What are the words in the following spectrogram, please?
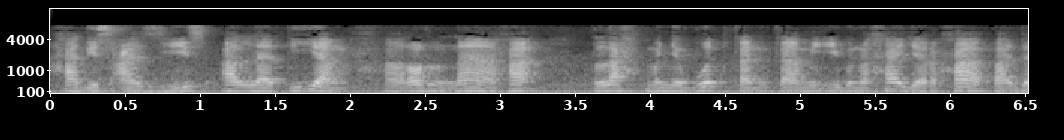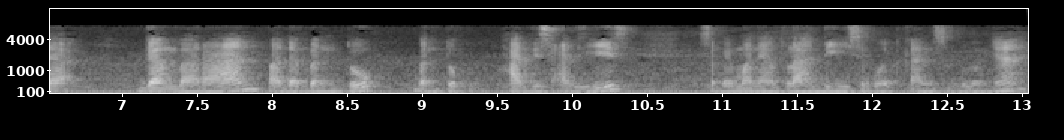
hadis aziz allati yang harornaha telah menyebutkan kami Ibnu Hajar ha pada gambaran, pada bentuk, bentuk hadis aziz sebagaimana yang telah disebutkan sebelumnya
